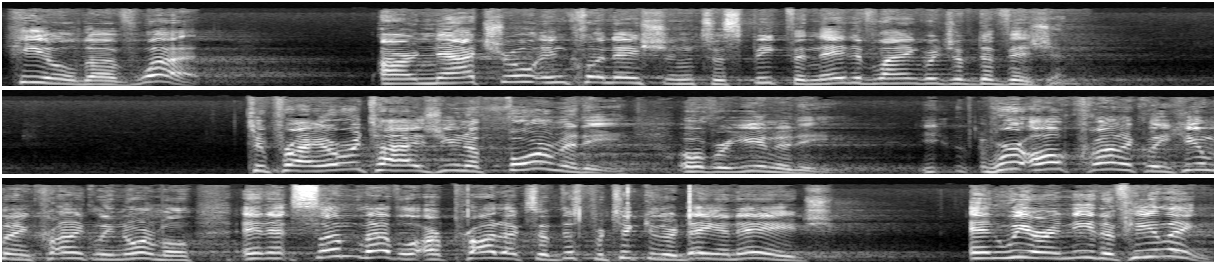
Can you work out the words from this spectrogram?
Healed of what? our natural inclination to speak the native language of division, to prioritize uniformity over unity. We're all chronically human and chronically normal, and at some level are products of this particular day and age, and we are in need of healing.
